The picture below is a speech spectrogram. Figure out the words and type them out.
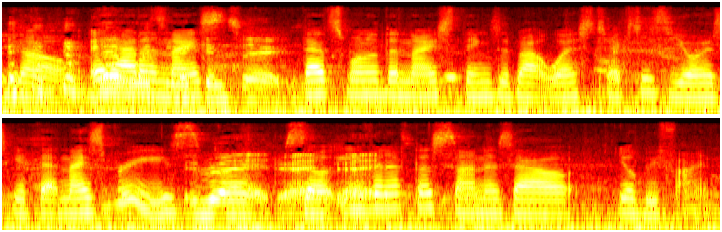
no. It had a nice. concern. that's one of the nice things about West Texas. You always get that nice breeze. Right, right, So right. even if the sun is out, you'll be fine.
